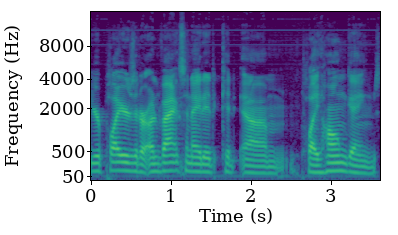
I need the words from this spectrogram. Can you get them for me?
your players that are unvaccinated could um, play home games.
